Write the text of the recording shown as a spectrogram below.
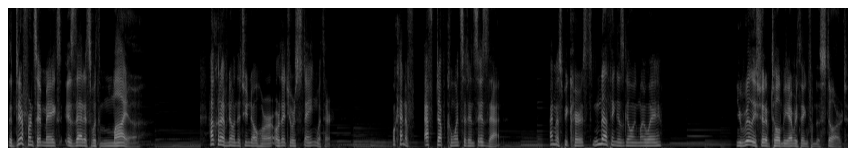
The difference it makes is that it's with Maya. How could I have known that you know her or that you were staying with her? What kind of effed up coincidence is that? I must be cursed. Nothing is going my way. You really should have told me everything from the start.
